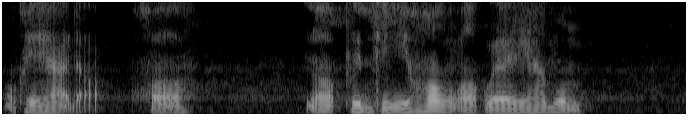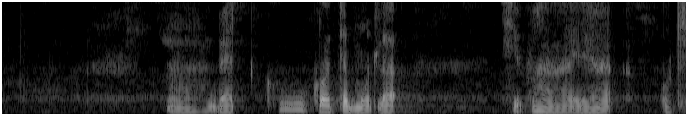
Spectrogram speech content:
โอเคฮะเดี๋ยวขอลอกพื้นที่ห้องออกเลยนะครับผมแบตกูก็จะหมดละ ชิบหายนะฮะ โอเค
